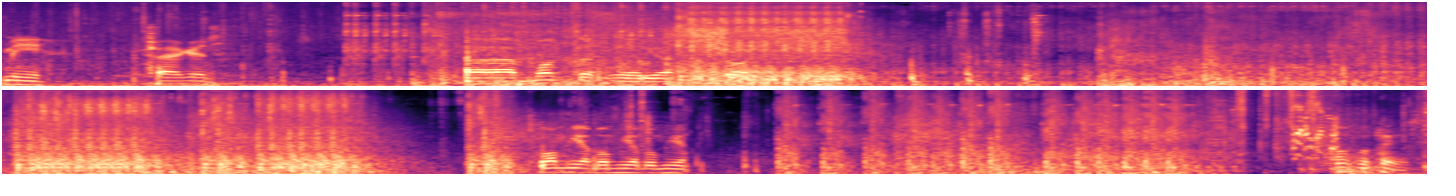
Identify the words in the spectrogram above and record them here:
Just me. Faggot. Uh, monster area. Short. Bomb here, bomb here, bomb here. How's the place?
